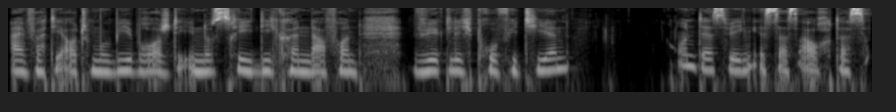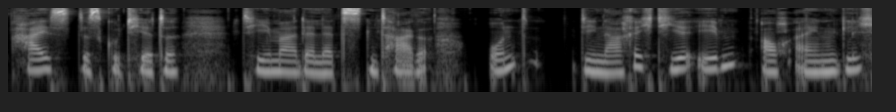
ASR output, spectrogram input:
einfach die Automobilbranche, die Industrie, die können davon wirklich profitieren. Und deswegen ist das auch das heiß diskutierte Thema der letzten Tage. Und die Nachricht hier eben auch eigentlich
